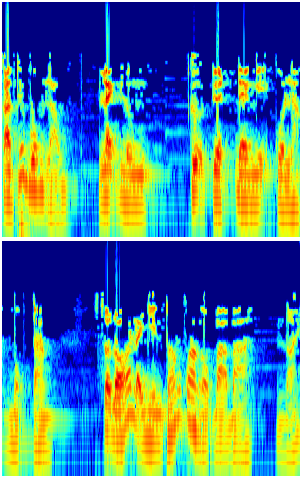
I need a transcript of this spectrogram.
Cảm thấy buông lòng, Lạnh lùng, cự tuyệt đề nghị của Lạc Mộc Tăng Sau đó lại nhìn thoáng qua Ngọc Bà Bà, Nói,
